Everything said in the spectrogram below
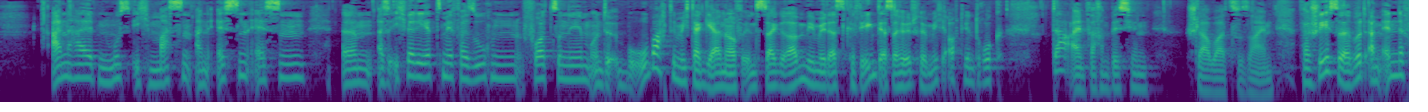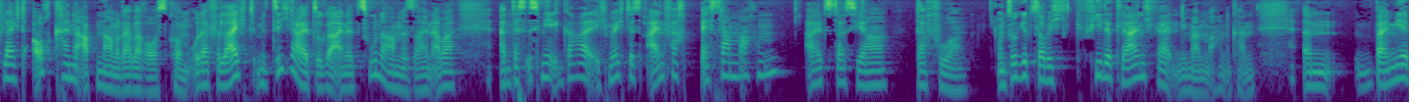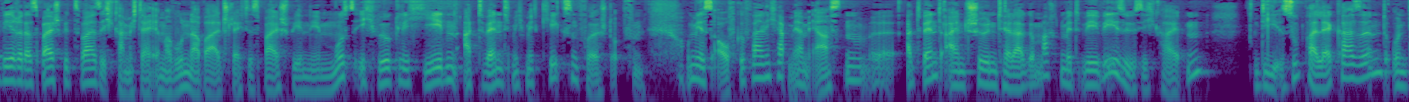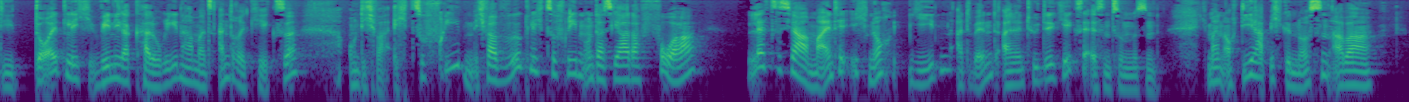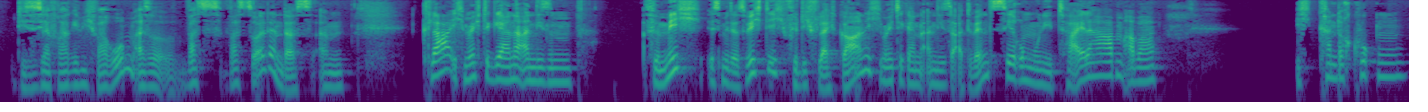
anhalten? Muss ich Massen an Essen essen? Ähm, also ich werde jetzt mir versuchen vorzunehmen und beobachte mich da gerne auf Instagram, wie mir das gelingt. Das erhöht für mich auch den Druck, da einfach ein bisschen schlauer zu sein. Verstehst du, da wird am Ende vielleicht auch keine Abnahme dabei rauskommen oder vielleicht mit Sicherheit sogar eine Zunahme sein, aber ähm, das ist mir egal. Ich möchte es einfach besser machen als das Jahr davor. Und so gibt es, glaube ich, viele Kleinigkeiten, die man machen kann. Ähm, bei mir wäre das beispielsweise, ich kann mich da ja immer wunderbar als schlechtes Beispiel nehmen, muss ich wirklich jeden Advent mich mit Keksen vollstopfen. Und mir ist aufgefallen, ich habe mir am ersten äh, Advent einen schönen Teller gemacht mit WW-Süßigkeiten die super lecker sind und die deutlich weniger Kalorien haben als andere Kekse. Und ich war echt zufrieden. Ich war wirklich zufrieden. Und das Jahr davor, letztes Jahr, meinte ich noch, jeden Advent eine Tüte Kekse essen zu müssen. Ich meine, auch die habe ich genossen, aber dieses Jahr frage ich mich, warum? Also, was, was soll denn das? Ähm, klar, ich möchte gerne an diesem für mich ist mir das wichtig, für dich vielleicht gar nicht. Ich möchte gerne an dieser Adventszeremonie teilhaben, aber ich kann doch gucken,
